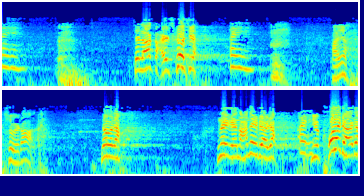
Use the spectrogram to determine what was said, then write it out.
哎这俩赶着撤去。哎，嗯，哎呀，岁数大了，那么的，那个拿那边去，哎你快点的，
